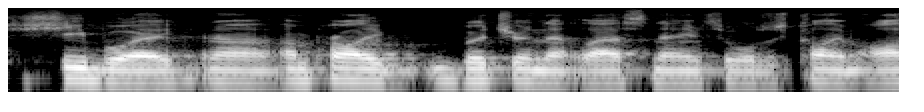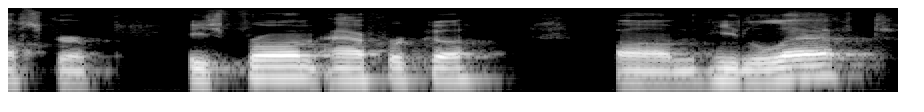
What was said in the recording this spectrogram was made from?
Tshiebwe, and I, am probably butchering that last name, so we'll just call him Oscar. He's from Africa. Um, he left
